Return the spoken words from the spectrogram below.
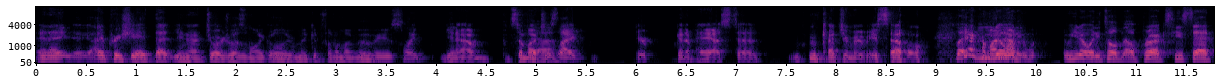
and I, I appreciate that. You know, George wasn't like, "Oh, you're making fun of my movies," like you know, so much Yeah. as like you're gonna pay us to cut your movie. So but Yeah, you come know on what? He, you know what he told Mel Brooks? He said,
